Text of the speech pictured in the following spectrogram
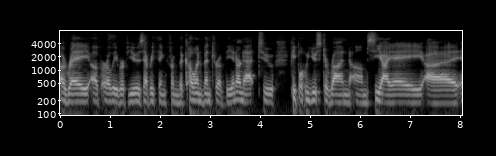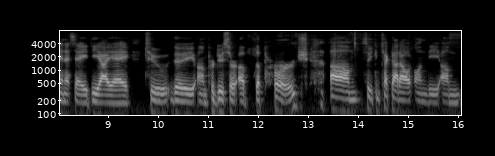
array of early reviews, everything from the co-inventor of the internet to people who used to run um, CIA, uh, NSA, DIA to the um, producer of The Purge. Um, so you can check that out on the um,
